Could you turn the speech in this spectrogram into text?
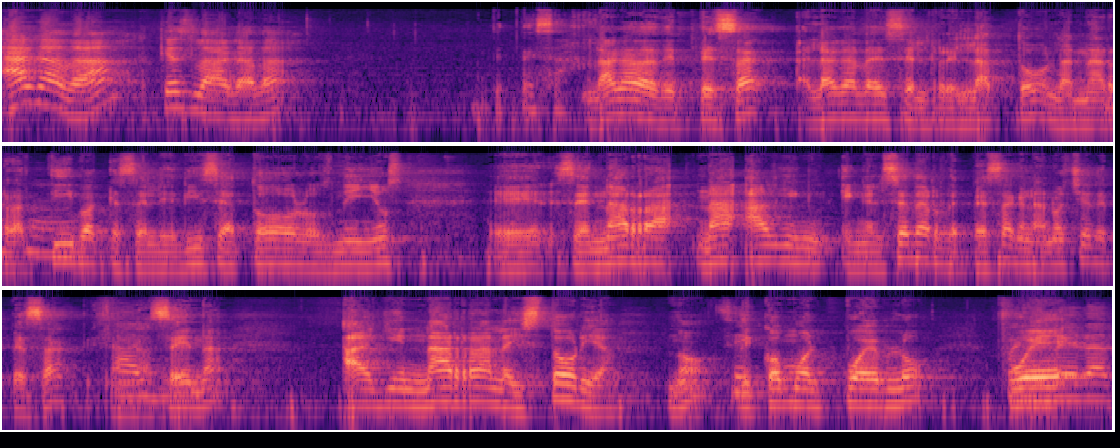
Ágada, ¿qué es la Ágada? De Pesaj. La Ágada de Pesach, la Ágada es el relato, la narrativa que se le dice a todos los niños. Eh, se narra, na- alguien en el ceder de Pesach, en la noche de Pesach, en la cena, alguien narra la historia, ¿no? Sí. De cómo el pueblo fue, libera-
